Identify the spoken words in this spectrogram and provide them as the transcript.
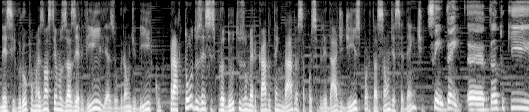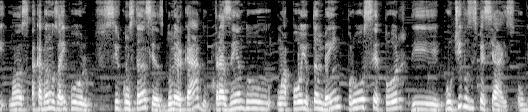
nesse grupo, mas nós temos as ervilhas, o grão de bico. Para todos esses produtos, o mercado tem dado essa possibilidade de exportação de excedente? Sim, tem. É, tanto que nós acabamos aí por circunstâncias do mercado trazendo um apoio também para o setor de cultivos especiais ou de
